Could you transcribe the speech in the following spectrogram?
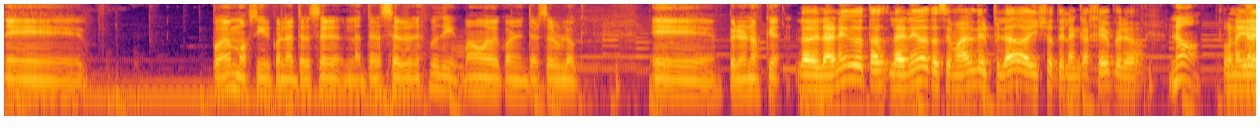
eh, podemos ir con la tercera, la tercer, sí, vamos a ver con el tercer bloque. Eh, pero nos que Lo de la anécdota, la anécdota semanal del pelado, ahí yo te la encajé, pero no, una idea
